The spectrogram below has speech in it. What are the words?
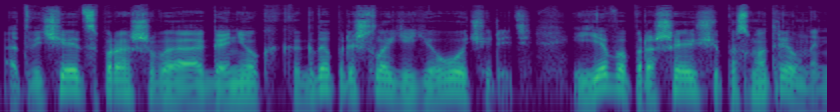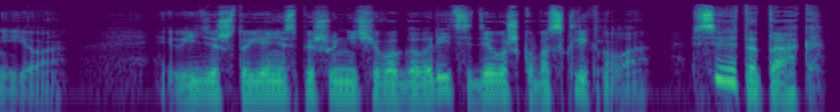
Отвечает, спрашивая Огонек, когда пришла ее очередь, и я вопрошающе посмотрел на нее. Видя, что я не спешу ничего говорить, девушка воскликнула. «Все это так.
